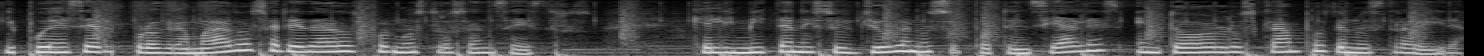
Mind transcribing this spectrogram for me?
y pueden ser programados, heredados por nuestros ancestros que limitan y subyugan nuestros potenciales en todos los campos de nuestra vida.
